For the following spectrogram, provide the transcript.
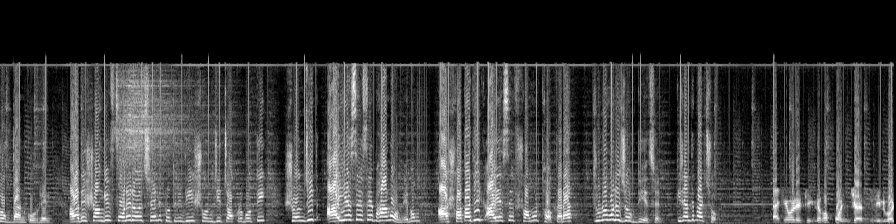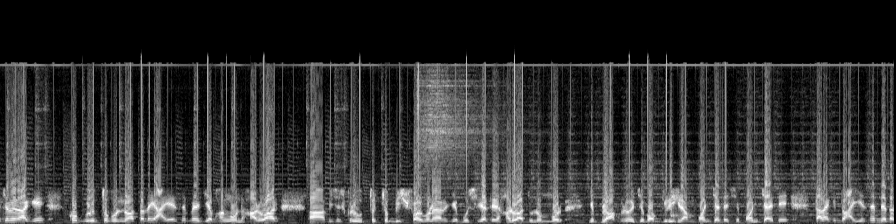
যোগদান করলেন। আমাদের সঙ্গে ফোনে রয়েছেন প্রতিনিধি সঞ্জিত চক্রবর্তী। সঞ্জিত, আইএসএফ এ ভাঙন এবং শতাধিক আইএসএফ সমর্থক তারা তৃণমূলে যোগ দিয়েছেন। কি জানতে পারছ? একেবারে ঠিক। দেখো, পঞ্চায়েত নির্বাচনের আগে খুব গুরুত্বপূর্ণ, অর্থাৎ এই আইএসএফ এর যে ভাঙন হারোয়ার বিশেষ করে উত্তর চব্বিশ পরগনার যে বসিরহাটের হারোয়া দু নম্বর যে ব্লক রয়েছে বকজুরি গ্রাম পঞ্চায়েতের সে পঞ্চায়েতে তারা কিন্তু আইএসএফ নেতা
